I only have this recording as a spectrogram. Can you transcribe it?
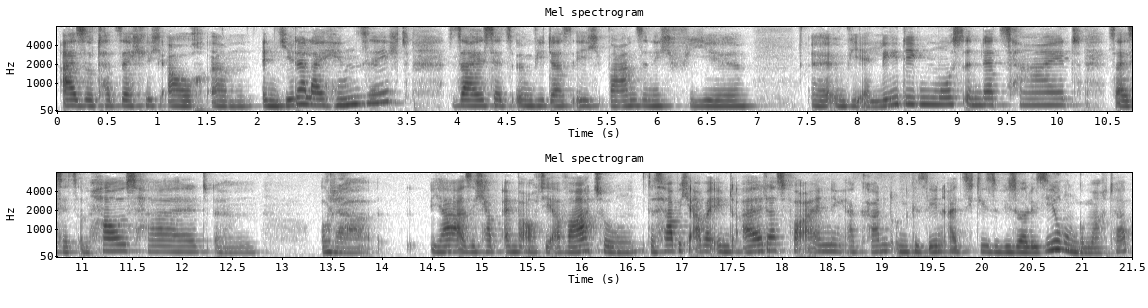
Also tatsächlich auch ähm, in jederlei Hinsicht, sei es jetzt irgendwie, dass ich wahnsinnig viel äh, irgendwie erledigen muss in der Zeit, sei es jetzt im Haushalt ähm, oder ja, also ich habe einfach auch die Erwartung. Das habe ich aber eben all das vor allen Dingen erkannt und gesehen, als ich diese Visualisierung gemacht habe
